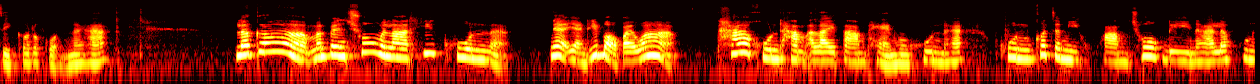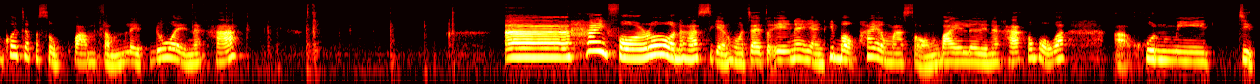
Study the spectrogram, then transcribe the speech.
ศีกรกฎนะคะ แล้วก็มันเป็นช่วงเวลาที่คุณน่ะ เนี่ยอย่างที่บอกไปว่า ถ้าคุณทำอะไรตามแผนของคุณนะคะคุณก็จะมีความโชคดีนะคะแล้วคุณก็จะประสบความสำเร็จด้วยนะคะให้ follow นะคะ เสียงหัวใจตัวเองเนี่ยอย่างที่บอกไพ่ออกมาสองใบเลยนะคะเขาบอกว่าคุณมีจิต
